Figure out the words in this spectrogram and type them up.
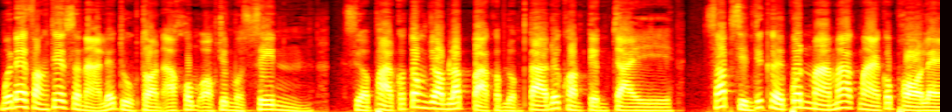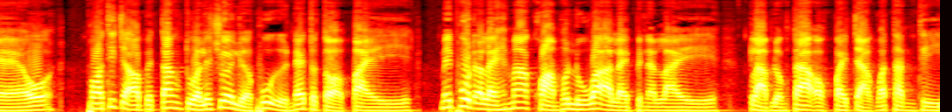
เมื่อได้ฟังเทศนาและถูกถอนอาคมออกจนหมดสิ้น เสือผาดก็ต้องยอมรับปากกับหลวงตาด้วยความเต็มใจ ทรัพย์สินที่เคยป้นมามากมายก็พอแล้ว พอที่จะเอาไปตั้งตัวและช่วยเหลือผู้อื่นได้ต่อๆไป ไม่พูดอะไรให้มากความเพราะรู้ว่าอะไรเป็นอะไร กราบหลวงตาออกไปจากวัดทันที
